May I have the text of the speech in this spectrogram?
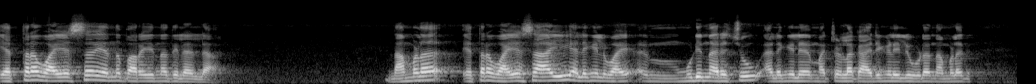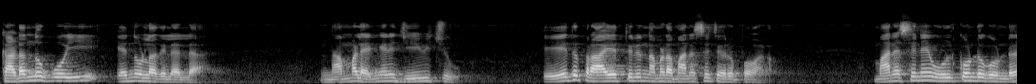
എത്ര വയസ്സ് എന്ന് പറയുന്നതിലല്ല നമ്മൾ എത്ര വയസ്സായി അല്ലെങ്കിൽ വയ മുടി നരച്ചു അല്ലെങ്കിൽ മറ്റുള്ള കാര്യങ്ങളിലൂടെ നമ്മൾ കടന്നുപോയി എന്നുള്ളതിലല്ല. നമ്മൾ എങ്ങനെ ജീവിച്ചു? ഏത് പ്രായത്തിലും നമ്മുടെ മനസ്സ് ചെറുപ്പമാണ്. മനസ്സിനെ ഉൾക്കൊണ്ടുകൊണ്ട്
